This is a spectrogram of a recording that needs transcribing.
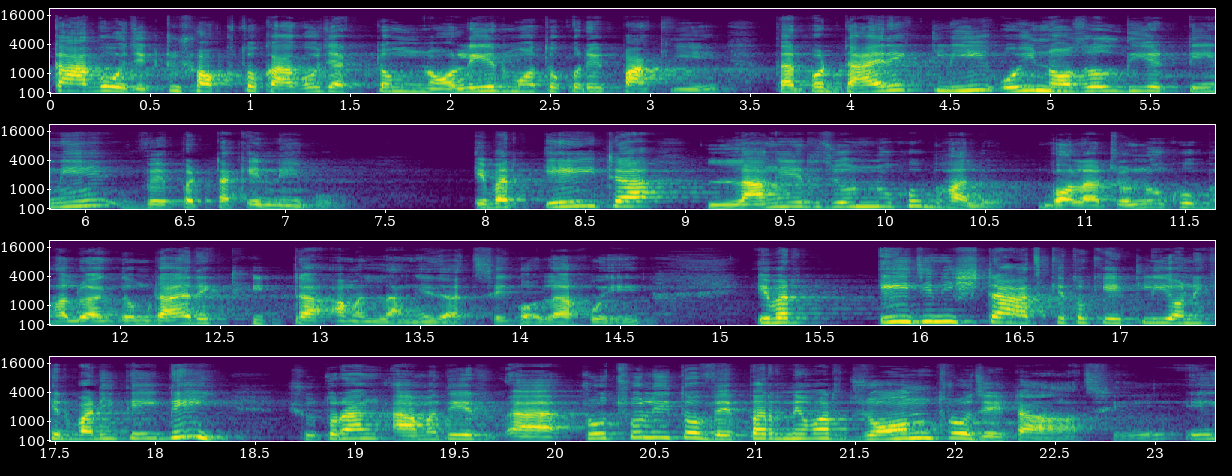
কাগজ, একটু শক্ত কাগজ, একদম নলের মতো করে পাকিয়ে তারপর ডাইরেক্টলি ওই নজল দিয়ে টেনে ভেপারটাকে নেব। এবার এইটা লাঙের জন্য খুব ভালো, গলার জন্য খুব ভালো, একদম ডাইরেক্ট হিটটা আমার লাঙে যাচ্ছে, গলা হয়ে। এবার এই জিনিসটা আজকে তো কেটলি অনেকের বাড়িতেই নেই। সুতরাং আমাদের প্রচলিত ভেপার নেওয়ার যন্ত্র যেটা আছে, এই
